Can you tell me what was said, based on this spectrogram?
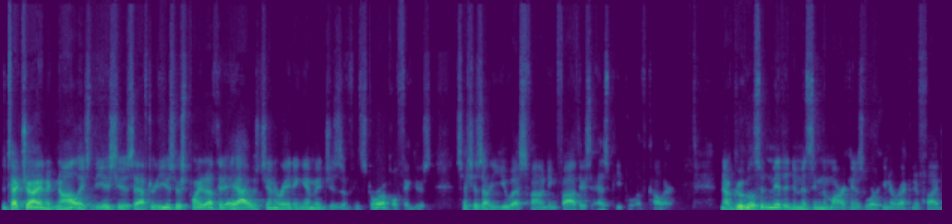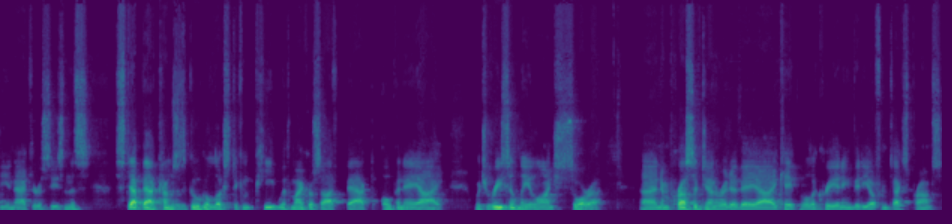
The tech giant acknowledged the issues after users pointed out that AI was generating images of historical figures, such as our US founding fathers, as people of color. Now, Google's admitted to missing the mark and is working to rectify the inaccuracies. And this step back comes as Google looks to compete with Microsoft backed OpenAI, which recently launched Sora, an impressive generative AI capable of creating video from text prompts.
